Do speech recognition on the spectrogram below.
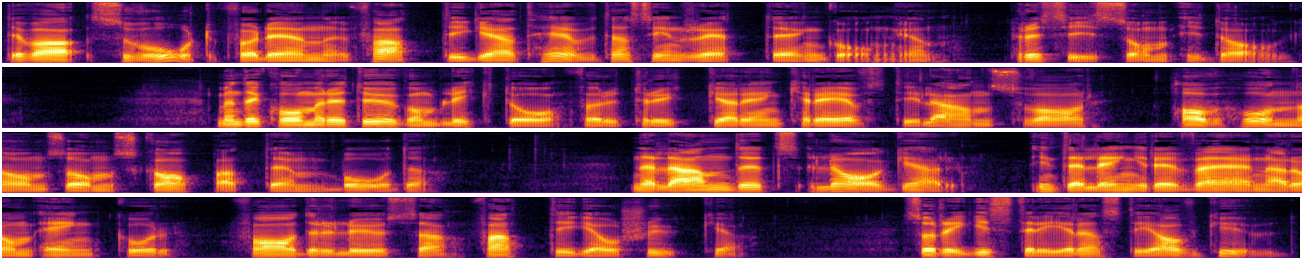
Det var svårt för den fattiga att hävda sin rätt den gången, precis som idag. Men det kommer ett ögonblick då förtryckaren krävs till ansvar av honom som skapat dem båda. När landets lagar inte längre värnar om änkor, faderlösa, fattiga och sjuka, så registreras det av Gud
